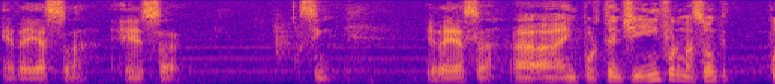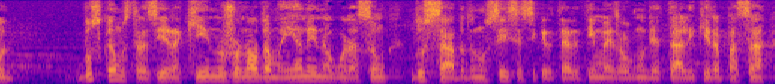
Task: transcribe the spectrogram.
era essa, essa, sim, era essa a, a importante informação que buscamos trazer aqui no Jornal da Manhã na inauguração do sábado. Não sei se a secretária tem mais algum detalhe que queira passar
